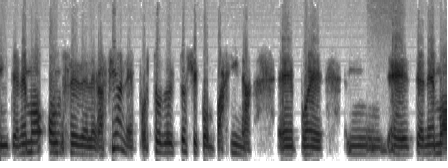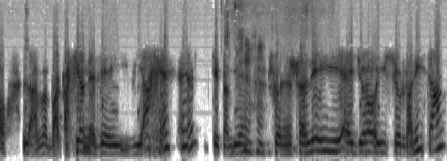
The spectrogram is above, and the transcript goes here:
Y tenemos 11 delegaciones, pues todo esto se compagina. Eh, pues mm, eh, tenemos las vacaciones de viajes, que también suelen salir ellos y se organizan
